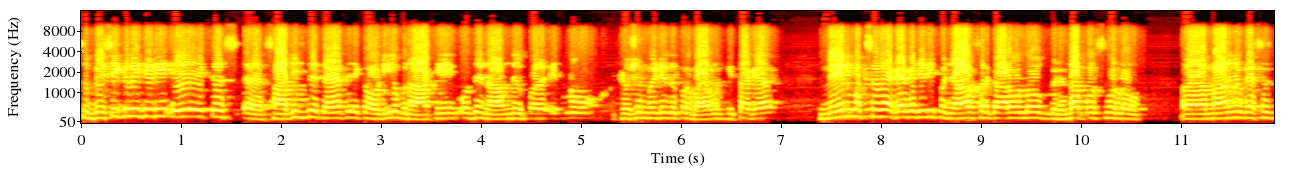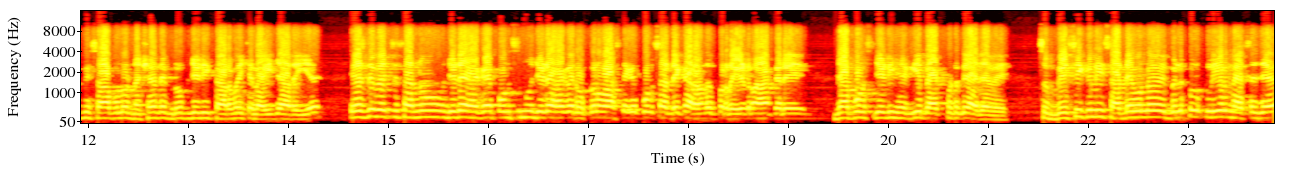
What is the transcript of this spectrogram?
ਸੋ ਬੇਸਿਕਲੀ ਜਿਹੜੀ ਇਹ ਇੱਕ ਸਾਜ਼ਿਸ਼ ਦੇ ਤਹਿਤ ਇੱਕ ਆਡੀਓ ਬਣਾ ਕੇ ਉਹਦੇ ਨਾਮ ਦੇ ਉੱਪਰ ਇਸ ਨੂੰ ਸੋਸ਼ਲ ਮੀਡੀਆ ਦੇ ਉੱਪਰ ਵਾਇਰਲ ਕੀਤਾ ਗਿਆ। ਮੇਨ ਮਕਸਦ ਹੈਗਾ ਕਿ ਜਿਹੜੀ ਪੰਜਾਬ ਸਰਕਾਰ ਵੱਲੋਂ ਬਠਿੰਡਾ ਪੁਲਿਸ ਵੱਲੋਂ ਅਹ, ਮਾਨਯੋਗ ਐਸਐਸਪੀ ਸਾਹਿਬ ਵੱਲੋਂ ਨਸ਼ਿਆਂ ਦੇ ਵਿਰੁੱਧ ਜਿਹੜੀ ਕਾਰਵਾਈ ਚਲਾਈ ਜਾ ਰਹੀ ਹੈ ਇਸ ਦੇ ਵਿੱਚ ਸਾਨੂੰ ਜਿਹੜਾ ਹੈਗਾ ਪੁਲਿਸ ਨੂੰ ਜਿਹੜਾ ਹੈਗਾ ਰੋਕਣ ਵਾਸਤੇ ਕਿ ਪੁਲਿਸ ਸਾਡੇ ਘਰਾਂ ਦੇ ਉੱਪਰ ਰੇਡ ਨਾ ਕਰੇ ਜਾਂ ਪੁਲਿਸ ਜਿਹੜੀ ਹੈਗੀ ਹੈ ਬੈਕਫੁੱਟ ਤੇ ਆ ਜਾਵੇ। ਸੋ ਬੇਸਿਕਲੀ ਸਾਡੇ ਵੱਲੋਂ ਇਹ ਬਿਲਕੁਲ ਕਲੀਅਰ ਮੈਸੇਜ ਹੈ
